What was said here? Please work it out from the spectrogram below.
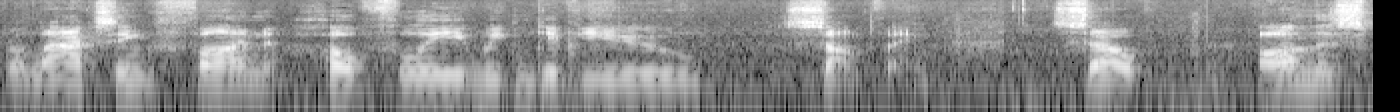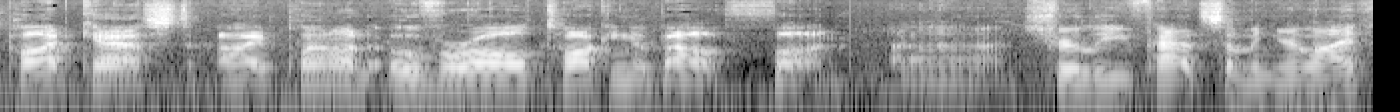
relaxing fun, hopefully we can give you something. So, on this podcast, I plan on overall talking about fun. Uh, surely you've had some in your life.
